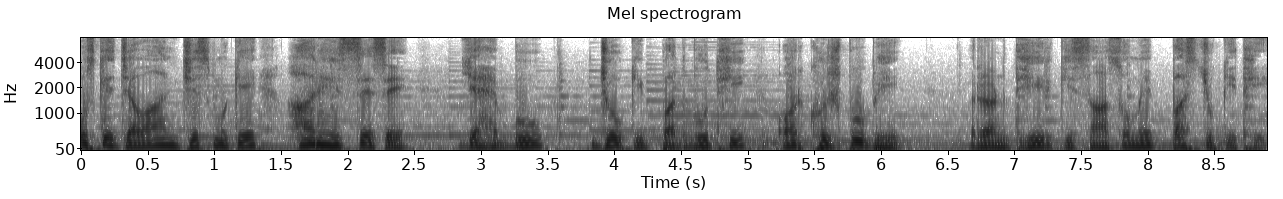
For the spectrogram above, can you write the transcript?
उसके जवान जिस्म के हर हिस्से से। यह बू, जो कि बदबू थी और खुशबू भी, रणधीर की सांसों में बस चुकी थी।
